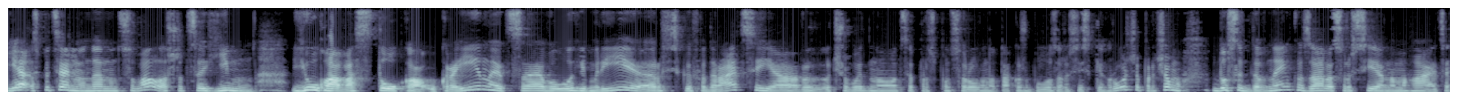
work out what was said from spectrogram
Я спеціально не анонсувала, що це гімн Юга Востока України. Це вологі мрії Російської Федерації. Очевидно, це проспонсоровано також було за російські гроші. Причому досить давненько зараз Росія намагається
